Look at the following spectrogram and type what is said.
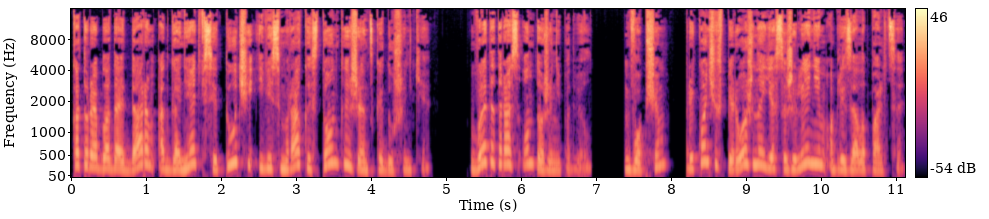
которое обладает даром отгонять все тучи и весь мрак из тонкой женской душеньки. В этот раз он тоже не подвел. В общем, прикончив пирожное, я с сожалением облизала пальцы,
